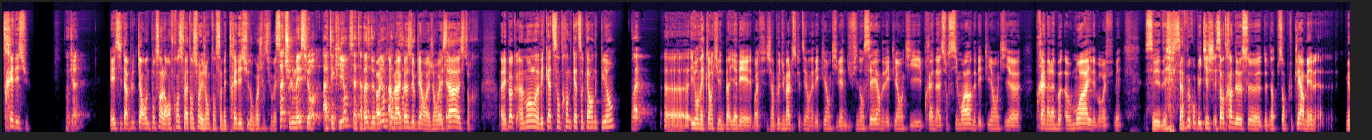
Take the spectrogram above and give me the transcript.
très déçu Ok. Et si t'as plus de 40%, alors en France, fais attention, les gens tendent à mettre très déçu. Donc moi, je pense qu'il faut mettre. Ça, tu le mets sur à tes clients, c'est à ta base de clients. à ma base de clients, ouais. J'ai envoyé ça sur à l'époque, un moment, on avait 430, 440 clients. Ouais. Euh, et on a des clients qui viennent pas. Il y a des. Bref, j'ai un peu du mal parce que tu sais, on a des clients qui viennent du financier, on a des clients qui prennent sur six mois, on a des clients qui euh, prennent à la au mois. Il y a des... bref, mais c'est un peu compliqué. C'est en train de se devenir de plus en plus clair, mais mais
